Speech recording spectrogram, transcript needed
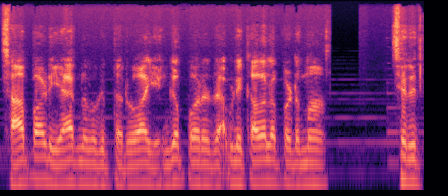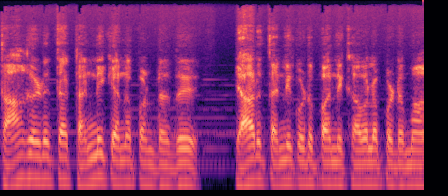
சாப்பாடு யார் நமக்கு தருவா? எங்க போறது? அப்படி கவலைப்படுமா? சரி தாக எடுத்தா தண்ணிக்கு என்ன பண்றது? யாரு தண்ணி கொடுப்பான்னு கவலைப்படுமா?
